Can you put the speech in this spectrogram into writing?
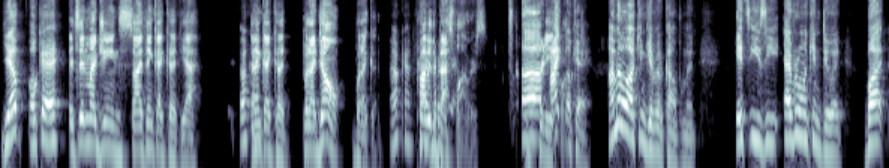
yep. Okay. It's in my genes. So I think I could. Yeah. Okay. I think I could. But I don't, but I could. okay. Probably the best flowers. Uh, prettiest I- flower. okay. I'm gonna lock and give it a compliment. It's easy. Everyone can do it. But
